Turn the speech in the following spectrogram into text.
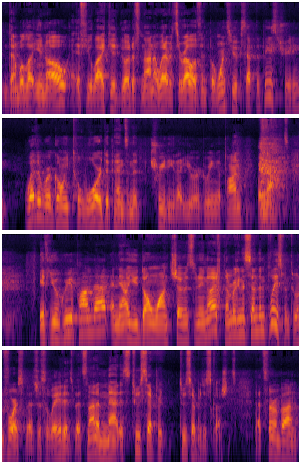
then we'll let you know. If you like it, good. If not, whatever. It's irrelevant. But once you accept the peace treaty, whether we're going to war depends on the treaty that you're agreeing upon or not. If you agree upon that, and now you don't want Shevetz B'nai Noach, then we're going to send in policemen to enforce it. That's just the way it is. But it's not a mat. It's two separate two separate discussions. That's the Ramban.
